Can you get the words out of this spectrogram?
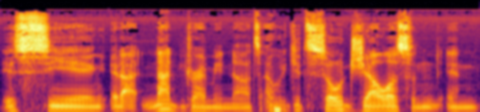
is seeing and I, not drive me nuts. I would get so jealous and, and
